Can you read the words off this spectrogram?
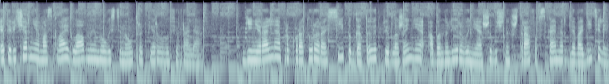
Это вечерняя Москва и главные новости на утро 1 февраля. Генеральная прокуратура России подготовит предложение об аннулировании ошибочных штрафов с камер для водителей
